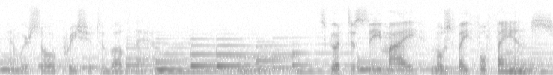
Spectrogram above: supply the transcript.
And we're so appreciative of that. It's good to see my most faithful fans,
